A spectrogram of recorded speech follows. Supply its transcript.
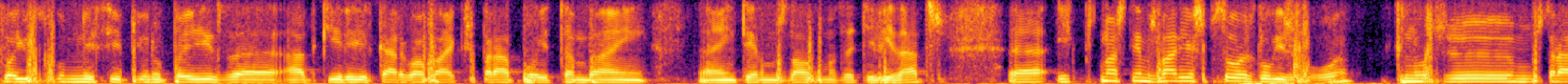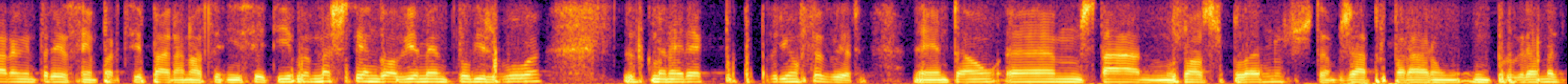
foi o segundo município no país a, a adquirir cargo bikes para apoio também eh, em termos de algumas atividades. Uh, e nós temos várias pessoas de Lisboa que nos eh, mostraram interesse em participar na nossa iniciativa, mas sendo obviamente de Lisboa, de que maneira é que poderiam fazer. Então um, ehm, está nos nossos planos, estamos já a preparar um, um, programa de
